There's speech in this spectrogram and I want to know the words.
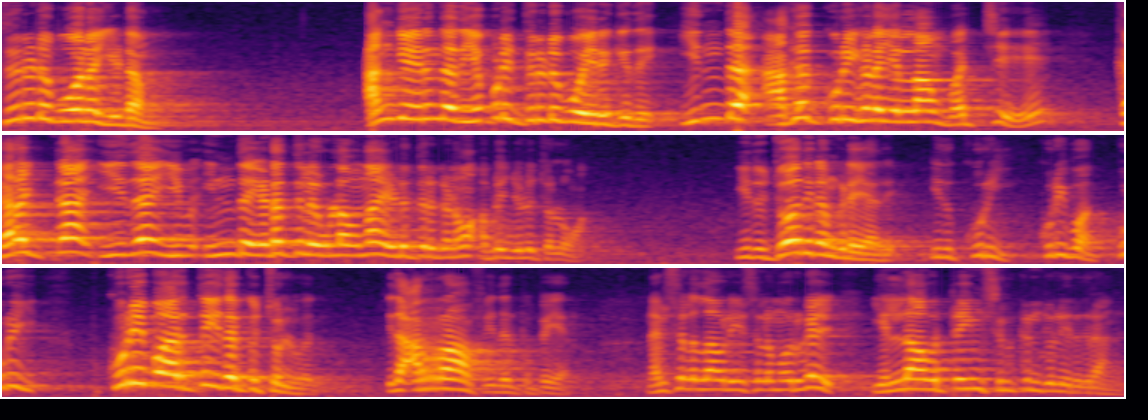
திருடு போன இடம் அங்கே இருந்து அது எப்படி திருடு போயிருக்குது? இந்த அகக்குறிகளை எல்லாம் வச்சு கரெக்டா இதை இந்த இடத்துல உள்ளவன் தான் எடுத்திருக்கணும் அப்படின்னு சொல்லி சொல்லுவான். இது ஜோதிடம் கிடையாது. இது குறி குறிபா குறி குறி பார்த்து இதற்கு சொல்வது. இது அர்ராஃப் இதற்கு பெயர். நபிசல்லா அலிஸ்லாம் அவர்கள் எல்லாவற்றையும் சிறுக்குன்னு சொல்லியிருக்கிறாங்க.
